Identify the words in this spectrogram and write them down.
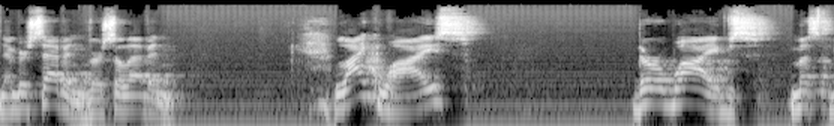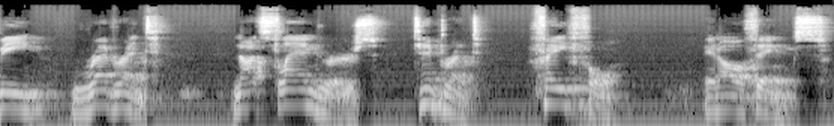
Number 7, verse 11. Likewise, their wives must be reverent, not slanderers, temperate, faithful in all things.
